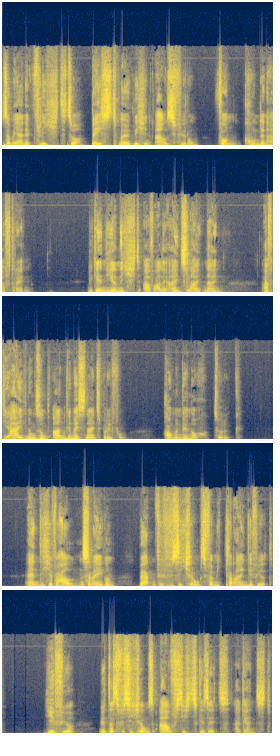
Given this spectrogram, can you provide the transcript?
sowie eine Pflicht zur bestmöglichen Ausführung von Kundenaufträgen. Wir gehen hier nicht auf alle Einzelheiten ein. Auf die Eignungs- und Angemessenheitsprüfung kommen wir noch zurück. Ähnliche Verhaltensregeln werden für Versicherungsvermittler eingeführt. Hierfür wird das Versicherungsaufsichtsgesetz ergänzt.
